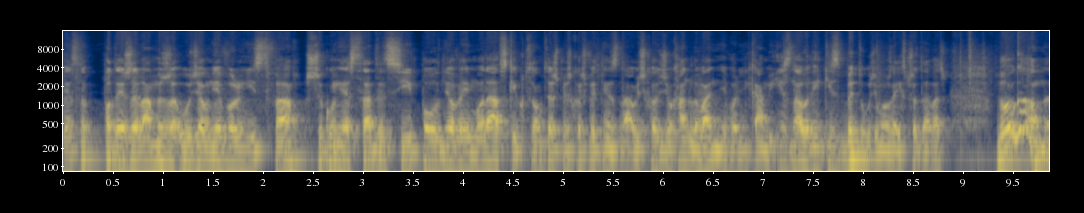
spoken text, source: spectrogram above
Więc no, podejrzewamy, że udział niewolnictwa, szczególnie z tradycji południowej morawskiej, którą też Mieszko świetnie znał, jeśli chodzi o handlowanie niewolnikami i znał rynki zbytu, gdzie można ich sprzedawać, był ogromny.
